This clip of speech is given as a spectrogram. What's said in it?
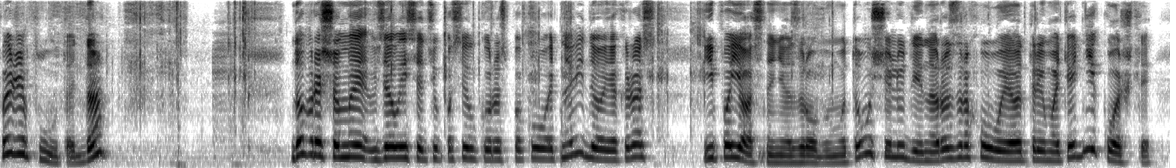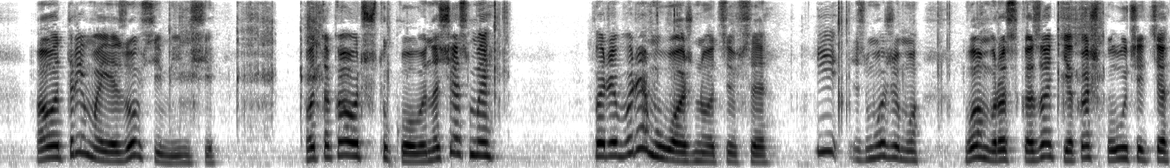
переплутати, да? Добре, що ми взялися цю посилку розпаковувати на відео, якраз і пояснення зробимо. Тому що людина розраховує отримати одні кошти, а отримає зовсім інші. От така от штуковина. Зараз ми переберемо уважно це все і зможемо вам розказати, яка ж вийде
